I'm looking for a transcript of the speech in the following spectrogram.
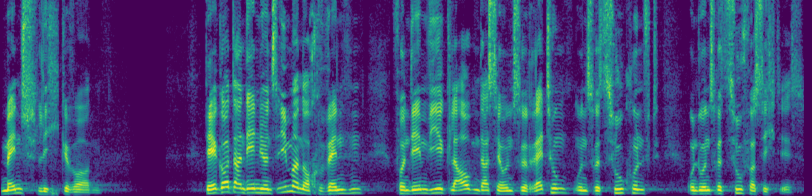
menschlich geworden. Der Gott, an den wir uns immer noch wenden, von dem wir glauben, dass er unsere Rettung, unsere Zukunft und unsere Zuversicht ist.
